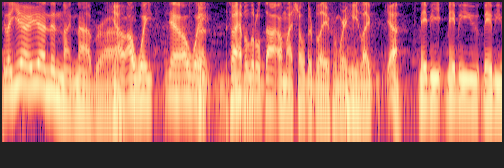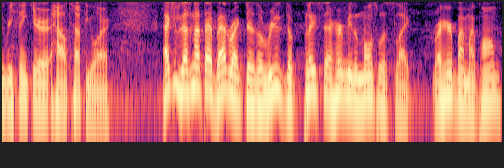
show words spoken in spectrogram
you're like yeah, yeah, and then like nah, bro. Yeah. I'll, I'll wait. Yeah, I'll so, wait. so i have a little dot on my shoulder blade from where he like yeah it's maybe maybe you maybe you rethink your how tough you are Actually, that's not that bad right there. The real the place that hurt me the most was like right here by my palm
